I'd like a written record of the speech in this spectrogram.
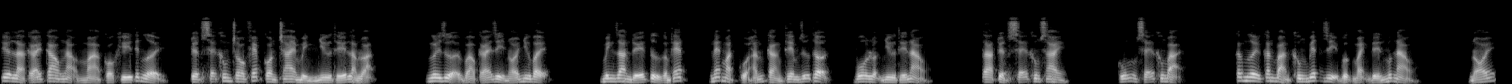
kia là cái cao ngạo mà có khí tiết người, tuyệt sẽ không cho phép con trai mình như thế làm loạn ngươi dựa vào cái gì nói như vậy? Minh gian đế tử gầm thét, nét mặt của hắn càng thêm dữ tợn, vô luận như thế nào, ta tuyệt sẽ không sai, cũng sẽ không bại. Các ngươi căn bản không biết dị vực mạnh đến mức nào. Nói,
